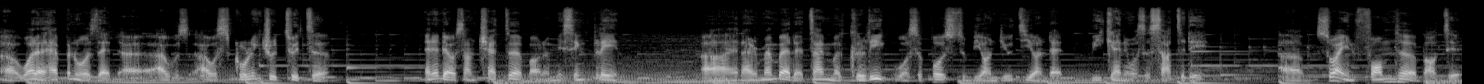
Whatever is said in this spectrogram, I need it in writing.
uh, what had happened was that uh, I was I was scrolling through Twitter, and then there was some chatter about a missing plane. Uh, and I remember at that time, a colleague was supposed to be on duty on that weekend. It was a Saturday, um, so I informed her about it,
